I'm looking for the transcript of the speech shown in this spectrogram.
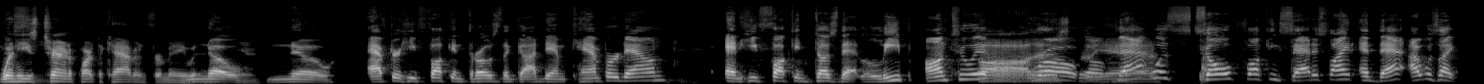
When he's tearing apart the cabin for me. with- no, yeah. no. After he fucking throws the goddamn camper down, and he fucking does that leap onto it, Oh, that bro. is so- That was so fucking satisfying, and that I was like,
